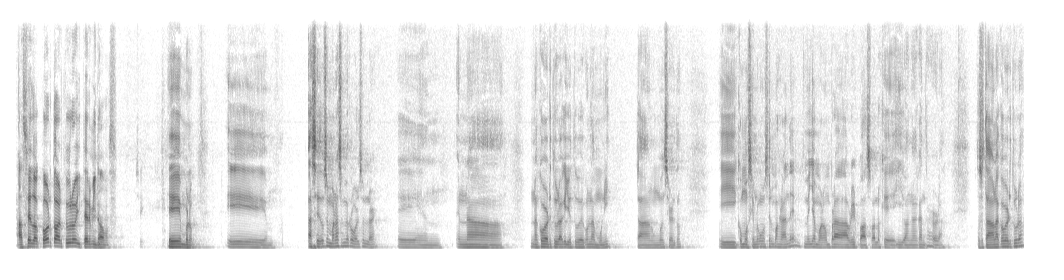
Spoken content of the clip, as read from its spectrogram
Hacelo corto, Arturo, y terminamos. Eh, bueno, eh, hace dos semanas se me robó el celular en, en una, una cobertura que yo tuve con la Muni, estaba en un concierto. Y como siempre, como el más grande, me llamaron para abrir paso a los que iban a cantar, ¿verdad? Entonces estaba en la cobertura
